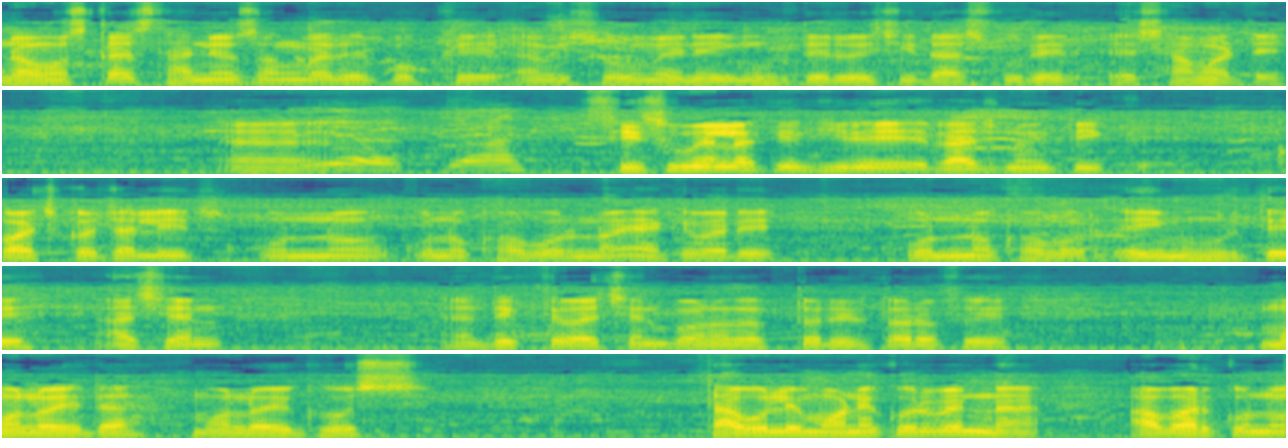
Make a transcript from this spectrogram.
নমস্কার, স্থানীয় সংবাদের পক্ষে আমি সৌমেন, এই মুহূর্তে রয়েছি দাসপুরের সামাটে। শিশু মেলাকে ঘিরে রাজনৈতিক কচকচালির অন্য কোনো খবর নয়, একেবারে অন্য খবর। এই মুহূর্তে আছেন দেখতে পাচ্ছেন বন দপ্তরের তরফে মলয়দা, মলয় ঘোষ। তা বলে মনে করবেন না, আবার কোনো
